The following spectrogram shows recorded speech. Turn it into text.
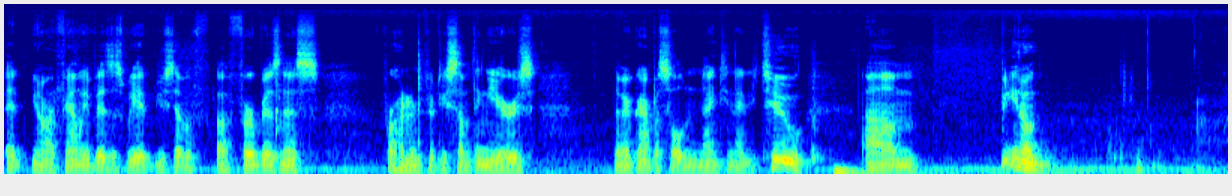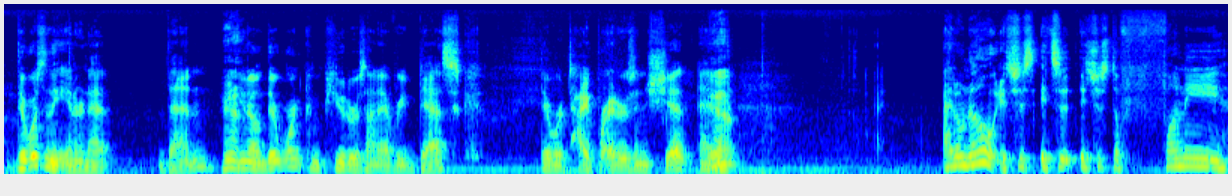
at you know our family business. We had, used to have a, a fur business for 150 something years. Then my grandpa sold in 1992. Um, but you know, there wasn't the internet then. Yeah. You know, there weren't computers on every desk. There were typewriters and shit. And Yeah. I don't know. It's just it's a it's just a funny.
